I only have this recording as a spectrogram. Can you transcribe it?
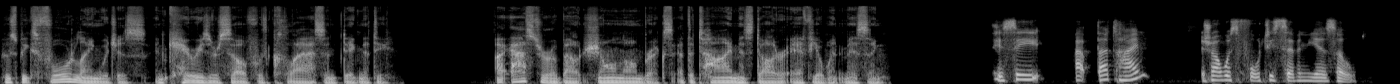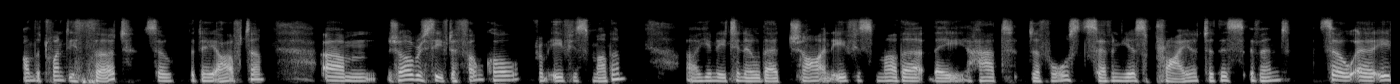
who speaks four languages and carries herself with class and dignity. I asked her about Jean Lambrecks at the time his daughter Eefje went missing. You see, at that time, Jean was 47 years old. On the 23rd, so the day after, um, Jean received a phone call from Eefje's mother. Uh, you need to know that Jean and Eefje's mother, they had divorced seven years prior to this event. So uh,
